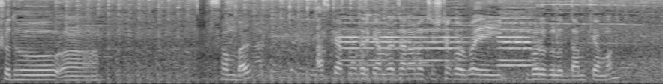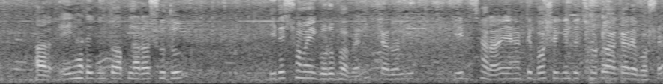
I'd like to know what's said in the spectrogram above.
শুধু সোমবার। আজকে আপনাদেরকে আমরা জানানোর চেষ্টা করব এই গরুগুলোর দাম কেমন। আর এই হাটে কিন্তু আপনারা শুধু ঈদের সময় গরু পাবেন, কারণ ঈদ ছাড়া এই হাটটি বসে কিন্তু ছোট আকারে বসে।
